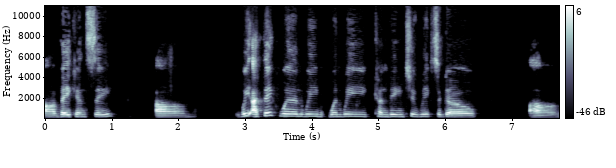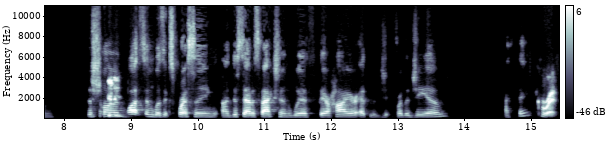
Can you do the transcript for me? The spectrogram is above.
uh, vacancy, um, we I think when we when we convened two weeks ago, um, Deshaun Watson was expressing uh, dissatisfaction with their hire at the, for the GM I think. Correct.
